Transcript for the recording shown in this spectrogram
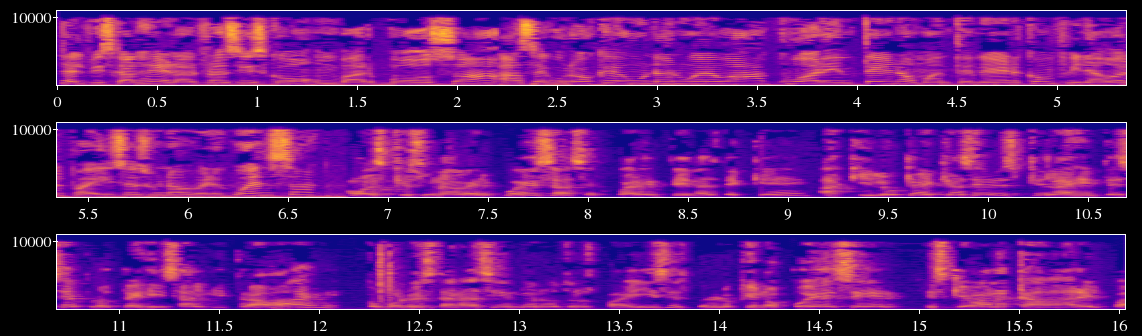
El fiscal general Francisco Barbosa aseguró que una nueva cuarentena o mantener confinado el país es una vergüenza. No, es que es una vergüenza. ¿Hacer cuarentenas de qué? Aquí lo que hay que hacer es que la gente se proteja y salga y trabaje, como lo están haciendo en otros países, pero lo que no puede ser es que van a acabar el país.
